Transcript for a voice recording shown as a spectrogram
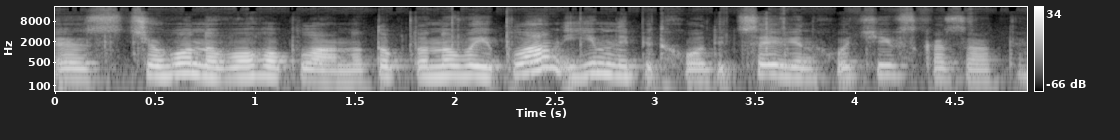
е, з цього нового плану. Тобто новий план їм не підходить. Це він хотів сказати.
